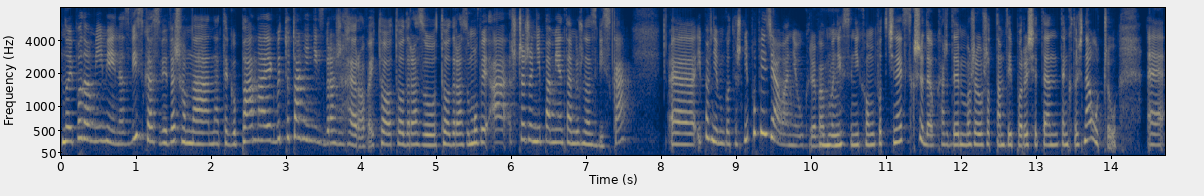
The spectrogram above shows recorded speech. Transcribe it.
No i podał mi imię i nazwiska, sobie weszłam na, na tego pana, jakby totalnie nikt z branży HR-owej, to, to, od razu, to od razu mówię, a szczerze nie pamiętam już nazwiska e, i pewnie bym go też nie powiedziała, nie ukrywam, mm. bo mhm. nie chcę nikomu podcinać skrzydeł, każdy może już od tamtej pory się ten, ten ktoś nauczył, e,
